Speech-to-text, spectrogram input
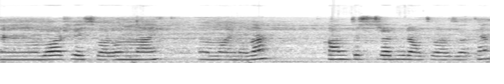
Ee, Warface var online. Online olan. Counter Strike 1.6 var zaten.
